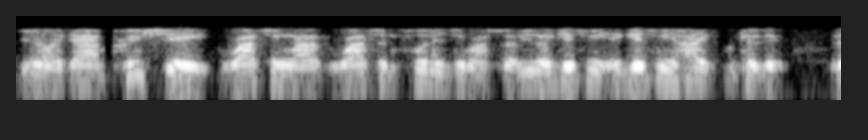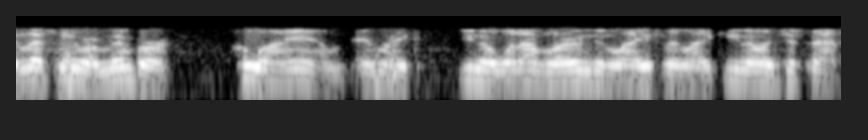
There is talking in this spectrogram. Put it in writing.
you know, like I appreciate watching my watching footage of myself. You know, it gets me it gets me hyped because it it lets me remember who I am and like you know what I've learned in life and like you know and just that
